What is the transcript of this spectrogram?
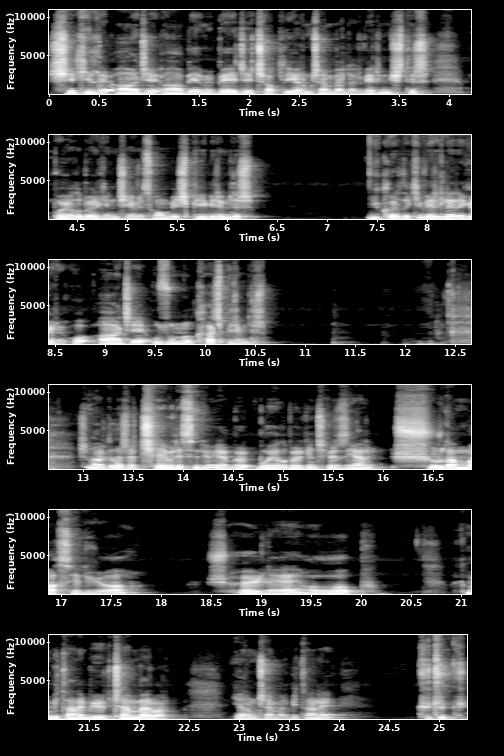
Şekilde AC, AB ve BC çaplı yarım çemberler verilmiştir. Boyalı bölgenin çevresi 15 pi birimdir. Yukarıdaki verilere göre o AC uzunluğu kaç birimdir? Şimdi arkadaşlar çevresi diyor ya boyalı bölgenin çevresi yani şuradan bahsediyor. Şöyle hop. Bakın bir tane büyük çember var. Yarım çember. Bir tane küçük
